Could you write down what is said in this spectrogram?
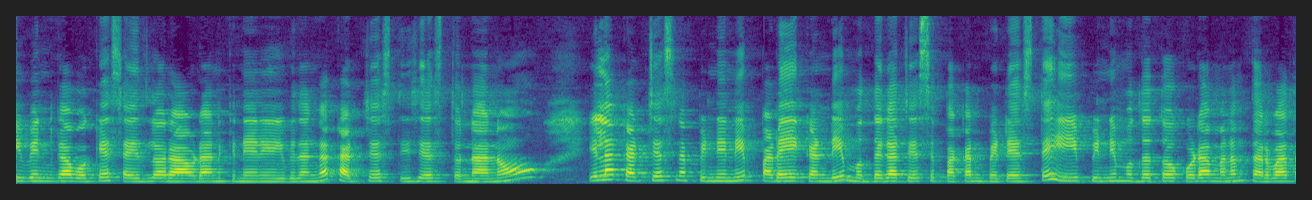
ఈవెన్గా ఒకే సైజులో రావడానికి నేను ఈ విధంగా కట్ చేసి తీసేస్తున్నాను. ఇలా కట్ చేసిన పిండిని పడేయకండి. ముద్దగా చేసి పక్కన పెట్టేస్తే ఈ పిండి ముద్దతో కూడా మనం తర్వాత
